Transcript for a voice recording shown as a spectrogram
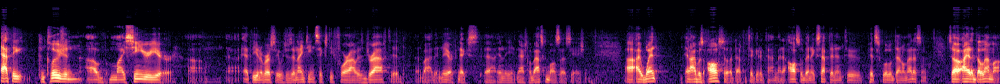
At the conclusion of my senior year uh, at the university, which was in 1964, I was drafted by the New York Knicks uh, in the National Basketball Association. Uh, I went, and I was also at that particular time, I had also been accepted into Pitt School of Dental Medicine. So I had a dilemma,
